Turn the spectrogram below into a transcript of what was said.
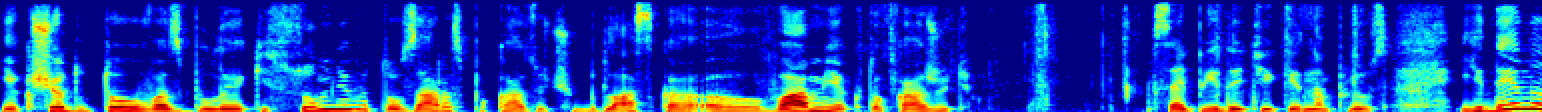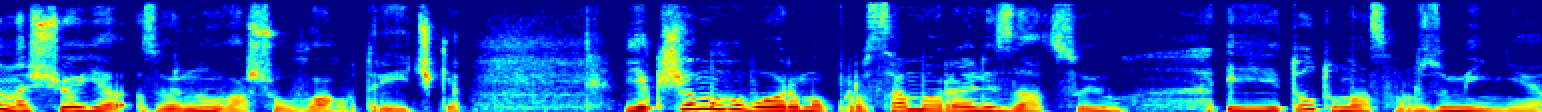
Якщо до того у вас були якісь сумніви, то зараз показуючи, будь ласка, е, вам, як то кажуть, все піде тільки на плюс. Єдине, на що я зверну вашу увагу трієчки. Якщо ми говоримо про самореалізацію, і тут у нас в розумінні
